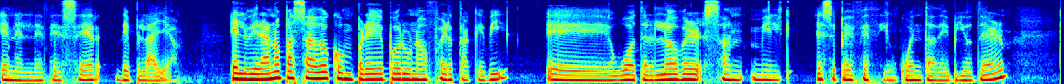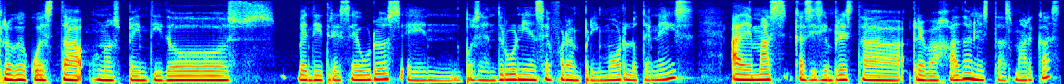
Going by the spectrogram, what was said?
en el neceser de playa. El verano pasado compré por una oferta que vi eh, Water Lover Sun Milk SPF 50 de Bioderm. Creo que cuesta unos 22, 23 euros. En, pues en Druni, en Sephora, en Primor lo tenéis Además, casi siempre está rebajado en estas marcas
